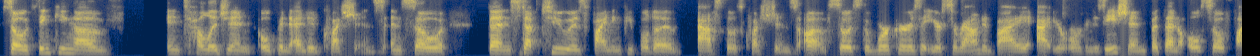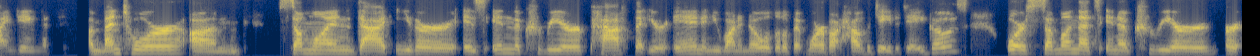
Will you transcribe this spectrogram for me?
So thinking of intelligent, open-ended questions. And so then step two is finding people to ask those questions of. So it's the workers that you're surrounded by at your organization, but then also finding a mentor, um, someone that either is in the career path that you're in and you want to know a little bit more about how the day to day goes, or someone that's in a career or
